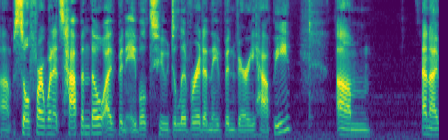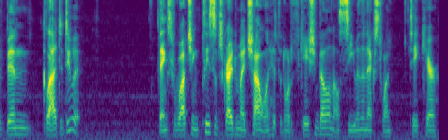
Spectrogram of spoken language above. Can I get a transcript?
Um, so far, when it's happened, though, I've been able to deliver it, and they've been very happy. Um, and I've been glad to do it. Thanks for watching. Please subscribe to my channel and hit the notification bell, and I'll see you in the next one. Take care.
